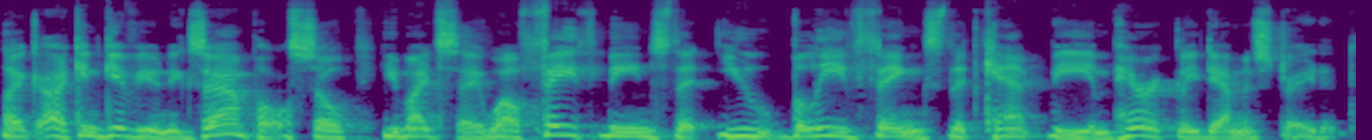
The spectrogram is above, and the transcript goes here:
Like I can give you an example. So you might say, well, faith means that you believe things that can't be empirically demonstrated.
